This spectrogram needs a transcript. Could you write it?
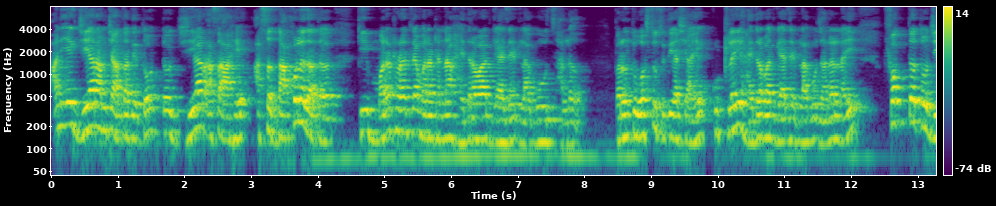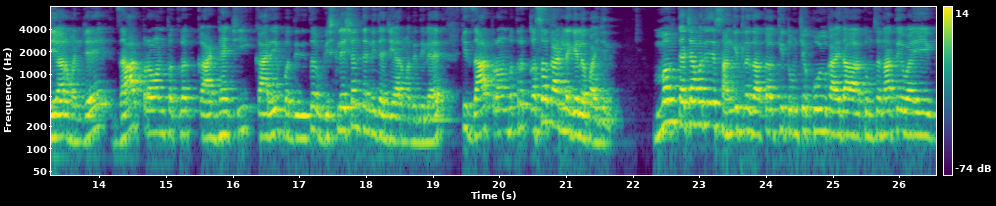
आणि एक जी आर आमच्या हातात येतो. तो जी आर असा आहे असं दाखवलं जातं की मराठवाड्यातल्या मराठ्यांना हैदराबाद गॅझेट लागू झालं. परंतु वस्तुस्थिती अशी आहे कुठलंही हैदराबाद गॅझेट लागू झालेलं नाही. फक्त तो जी आर म्हणजे जात प्रमाणपत्र काढण्याची कार्यपद्धतीचं विश्लेषण त्यांनी त्या जी आरमध्ये दिले आहेत की जात प्रमाणपत्र कसं काढलं गेलं पाहिजे. मग त्याच्यामध्ये जे सांगितलं जातं की तुमचे कुल कायदा तुमचं नातेवाईक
